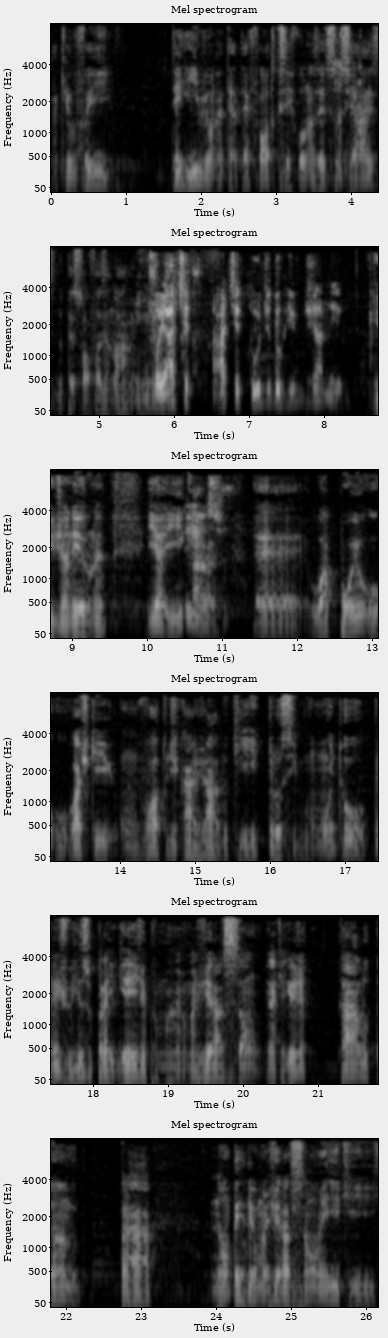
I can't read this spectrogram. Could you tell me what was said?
aquilo foi terrível, né? Tem até foto que circula nas redes sociais do pessoal fazendo arminha. Foi a atitude do Rio de Janeiro. Rio de Janeiro, né? E aí, cara, Isso é, o apoio, o, acho que um voto de cajado que trouxe muito prejuízo para a igreja, para uma, uma, geração né, que a igreja está lutando para não perder uma geração aí que,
